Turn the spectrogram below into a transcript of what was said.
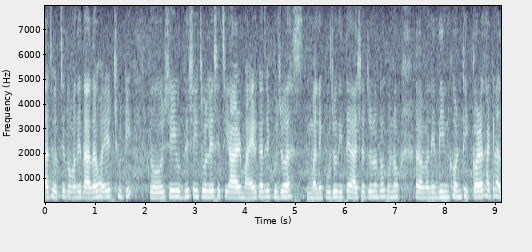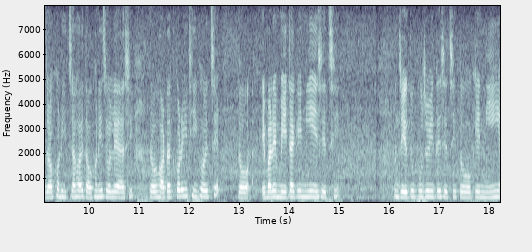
আজ হচ্ছে তোমাদের দাদা ভাইয়ের ছুটি, তো সেই উদ্দেশ্যেই চলে এসেছি। আর মায়ের কাছে পুজো আস মানে পুজো দিতে আসার জন্য তো কোনো মানে দিনক্ষণ ঠিক করা থাকে না। যখন ইচ্ছা হয় তখনই চলে আসি। তো হঠাৎ করেই ঠিক হয়েছে। তো এবারে মেয়েটাকে নিয়ে এসেছি। যেহেতু পুজো দিতে এসেছি, তো ওকে নিয়েই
